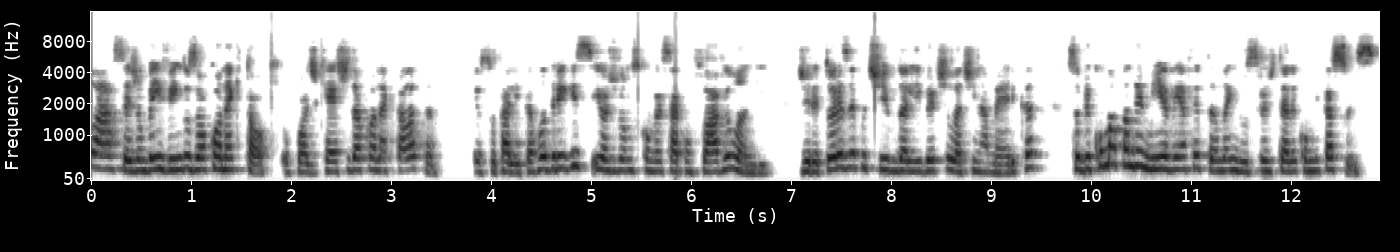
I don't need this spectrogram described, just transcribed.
Olá, sejam bem-vindos ao Connect Talk, o podcast da Conecta Latam. Eu sou Talita Rodrigues e hoje vamos conversar com Flávio Lang, diretor executivo da Liberty Latinoamérica, sobre como a pandemia vem afetando a indústria de telecomunicações.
